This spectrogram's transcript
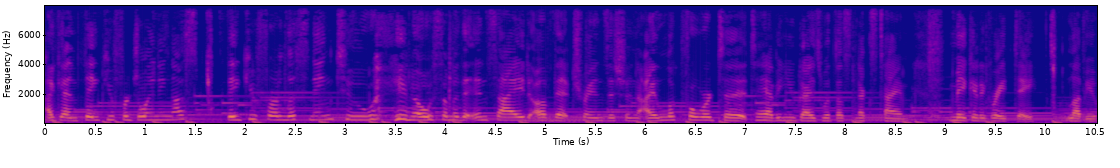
Again, thank you for joining us. Thank you for listening to, you know, some of the inside of that transition. I look forward to, to having you guys with us next time. Make it a great day. Love you.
